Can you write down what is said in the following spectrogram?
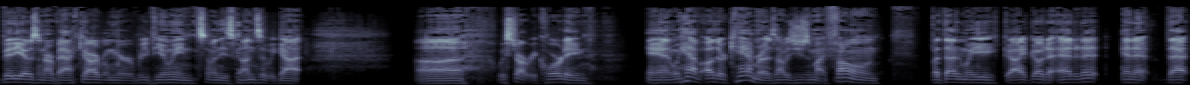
videos in our backyard when we were reviewing some of these guns that we got. Uh, we start recording, and we have other cameras. I was using my phone, but then we I go to edit it, and it that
